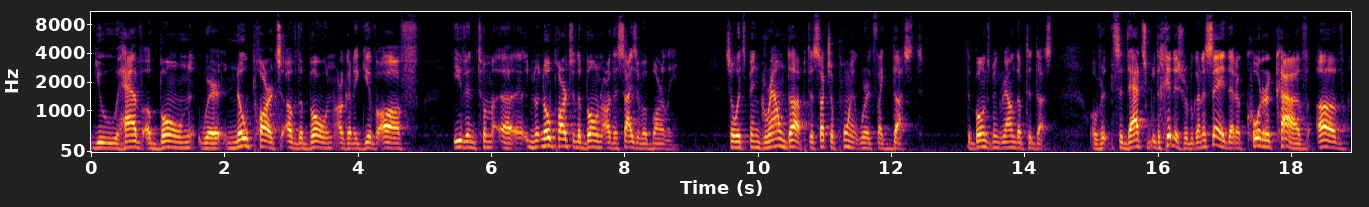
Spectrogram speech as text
you have a bone where no parts of the bone are going to give off even uh, no parts of the bone are the size of a barley. So it's been ground up to such a point where it's like dust. The bone's been ground up to dust. Over, so that's the chiddush. We're going to say that a quarter kav of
